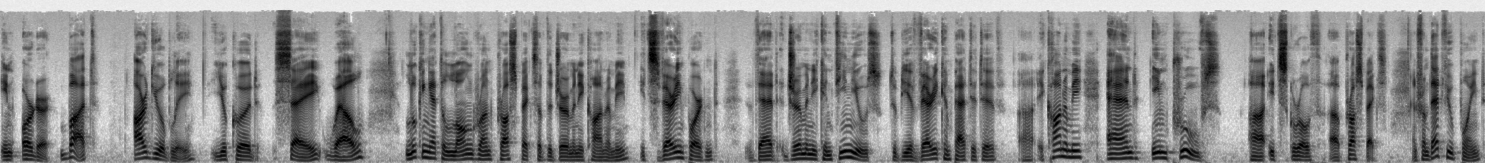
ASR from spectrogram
in order. But arguably, you could say, well, looking at the long run prospects of the German economy, it's very important that Germany continues to be a very competitive uh, economy and improves uh, its growth uh, prospects. And from that viewpoint,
